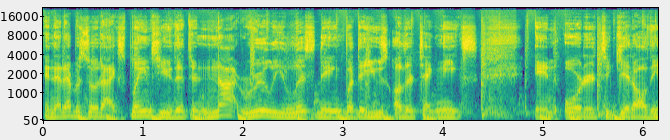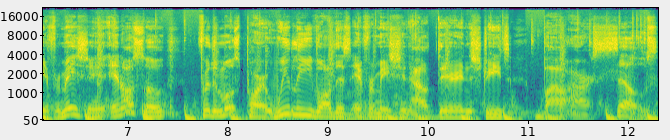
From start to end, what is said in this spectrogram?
In that episode, I explained to you that they're not really listening, but they use other techniques in order to get all the information. And also, for the most part, we leave all this information out there in the streets by ourselves.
